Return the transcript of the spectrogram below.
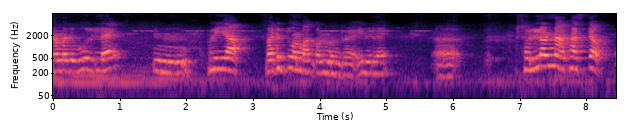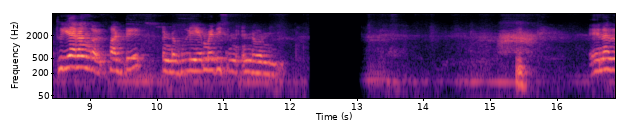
நமது ஊரில் ஃப்ரீயா மருத்துவம் பார்க்கணுன்ற இதில் சொல்லணும்னா கஷ்டம். துயரங்கள் பட்டு அந்த புள்ளிய மெடிசன் என்று ஒன்று எனது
